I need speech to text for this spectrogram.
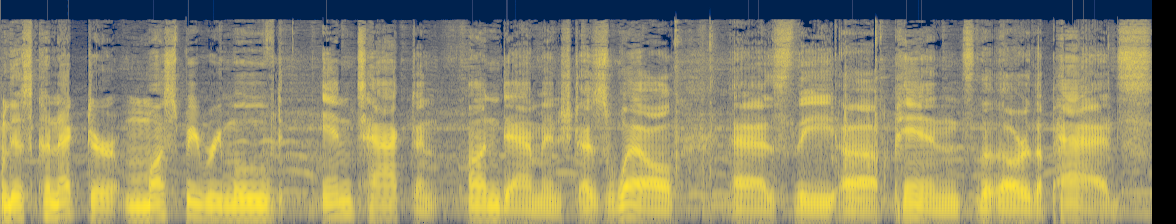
This connector must be removed intact and undamaged as well as the uh, pins or the pads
